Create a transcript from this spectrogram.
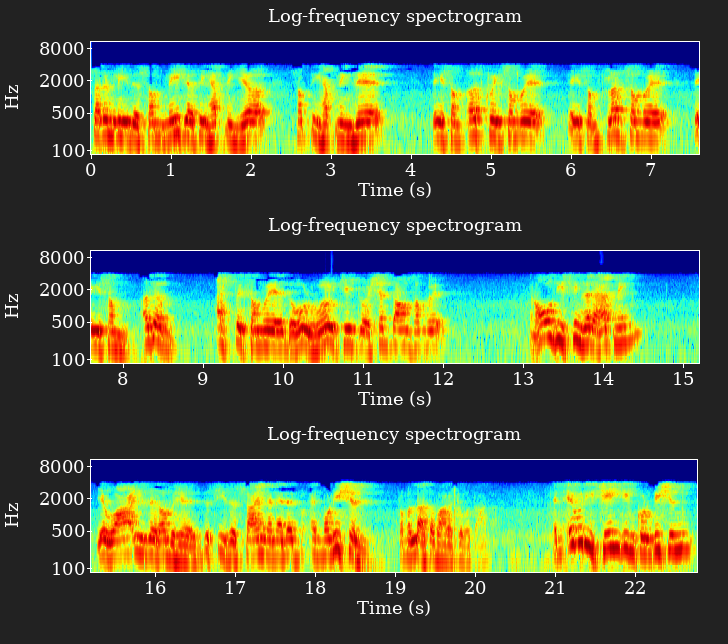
suddenly there's some major thing happening here, something happening there, there is some earthquake somewhere, there is some flood somewhere, there is some other aspect somewhere, the whole world came to a shutdown somewhere. And all these things that are happening, yeah, why is a Rabb here? This is a sign and an admonition from Allah wa ta'ala. And every changing condition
